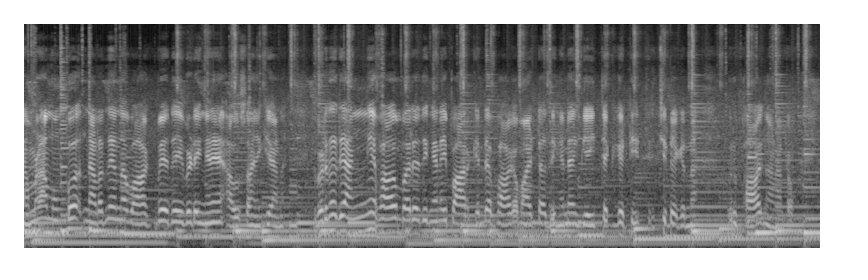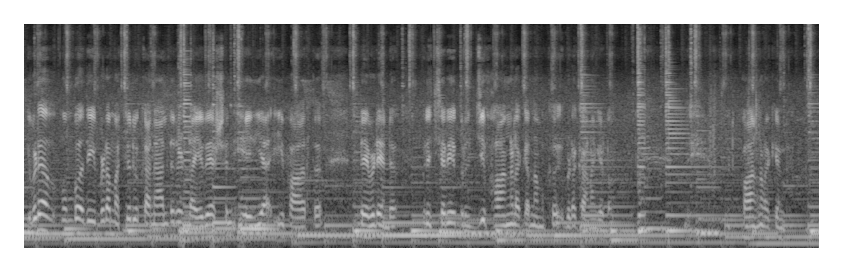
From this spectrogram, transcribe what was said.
നമ്മൾ ആ മുമ്പ് നടന്നു വാഗ്വേദ ഇവിടെ ഇങ്ങനെ അവസാനിക്കുകയാണ്. ഇവിടുന്ന് ഒരു അങ്ങേ ഭാഗം വരെ അതിങ്ങനെ ഈ പാർക്കിന്റെ ഭാഗമായിട്ട് അതിങ്ങനെ ഗേറ്റൊക്കെ കെട്ടി തിരിച്ചിട്ടേക്കുന്ന ഒരു ഭാഗം കാണാം കേട്ടോ. ഇവിടെ മുമ്പ് അത് ഇവിടെ മറ്റൊരു കനാലിന്റെ ഒരു ഡൈവേഷൻ ഏരിയ ഈ ഭാഗത്ത് എവിടെയുണ്ട്? ഒരു ചെറിയ ബ്രിഡ്ജ് ഭാഗങ്ങളൊക്കെ നമുക്ക് ഇവിടെ കാണാൻ കേട്ടോ. ഭാഗങ്ങളൊക്കെ ഉണ്ട്.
